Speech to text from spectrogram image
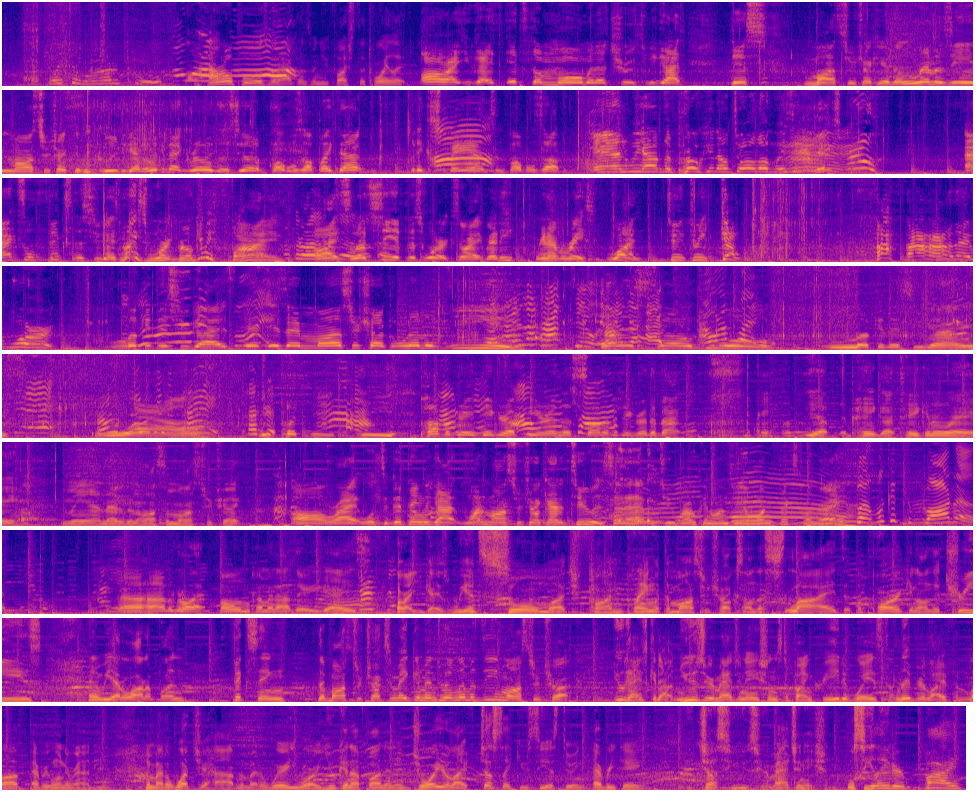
What's a whirlpool? A Whirlpool is what happens when you flush the toilet. All right, you guys, it's the moment of truth. We got this monster truck here, the limousine monster truck that we glued together. Look at that Gorilla Glue. See how it bubbles up like that? It expands ah. and bubbles up. And we have the broken El Toro Loco. Is it fixed, bro? Axel fixed this, you guys. Nice work, bro. Give me five. All right, so let's see if this works. All right, ready? We're gonna have a race. One, two, three, go! Ha ha! They work! Look at this, you guys. It is a monster truck limousine. has a hat too. It That hat so too. I wanna play. cool. Look at this, you guys. Wow. We put the, the Papa Grave Digger up here and the Son of a Digger at the back. Yep, the paint got taken away. Man, that is an awesome monster truck. All right, well, it's a good thing we got one monster truck out of two instead of having two broken ones. We have one fixed one, right? But look at the bottom. Uh-huh, look at all that foam coming out there, you guys. All right, you guys, we had so much fun playing with the monster trucks on the slides, at the park, and on the trees. And we had a lot of fun fixing the monster trucks and making them into a limousine monster truck. You guys get out and use your imaginations to find creative ways to live your life and love everyone around you. No matter what you have, no matter where you are, you can have fun and enjoy your life just like you see us doing every day. You just use your imagination. We'll see you later. Bye.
